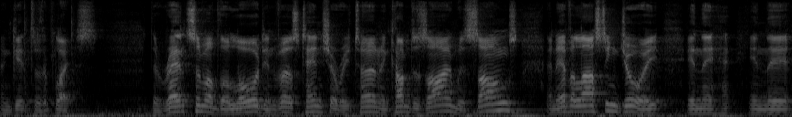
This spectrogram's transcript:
and get to the place. The ransom of the Lord in verse 10 shall return and come to Zion with songs and everlasting joy in their, in their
